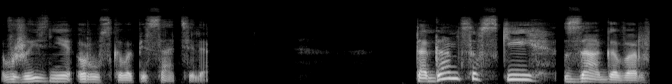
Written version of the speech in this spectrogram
в жизни русского писателя. Таганцевский заговор.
